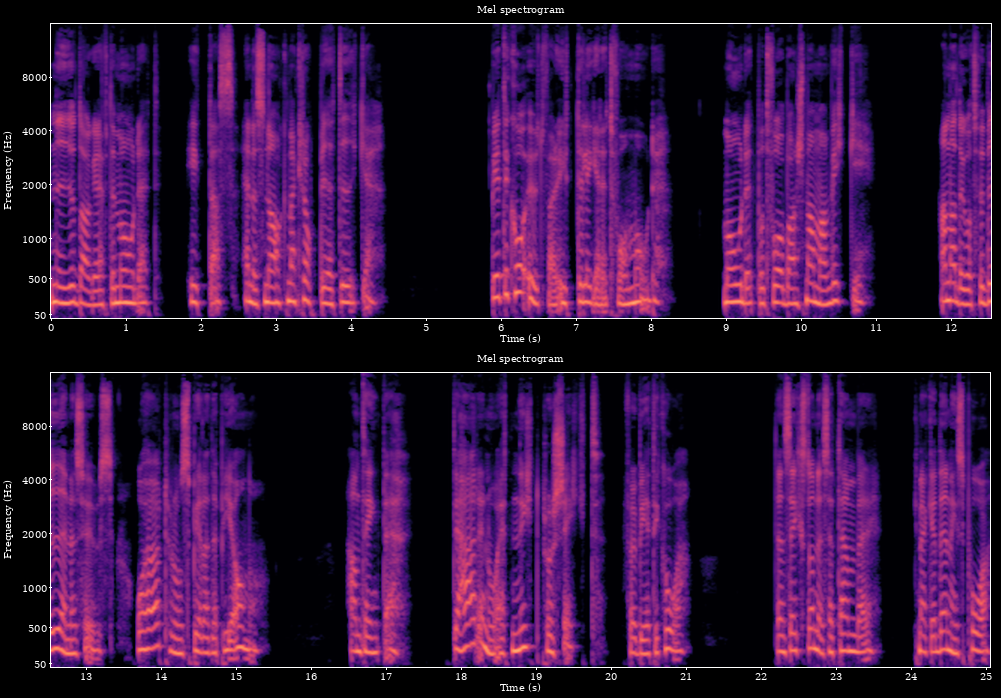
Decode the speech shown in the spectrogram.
Nio dagar efter mordet hittas hennes nakna kropp i ett dike. BTK utför ytterligare två mord. Mordet på tvåbarnsmamman Vicky. Han hade gått förbi hennes hus och hört hur hon spelade piano. Han tänkte, det här är nog ett nytt projekt för BTK. Den 16 september knackar Dennis på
